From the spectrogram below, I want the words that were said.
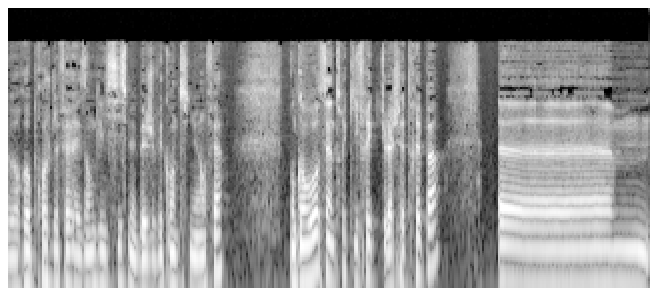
reprochent de faire les anglicismes, eh ben je vais continuer à en faire. Donc en gros, c'est un truc qui ferait que tu l'achèterais pas. Euh,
